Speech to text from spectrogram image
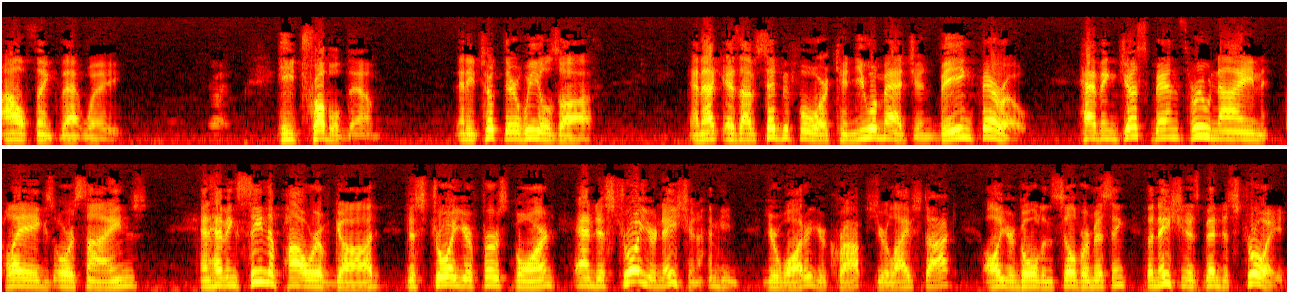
I'll think that way. He troubled them. And he took their wheels off. And as I've said before, can you imagine being Pharaoh having just been through nine plagues or signs, and having seen the power of God destroy your firstborn and destroy your nation, I mean, your water, your crops, your livestock, all your gold and silver missing, the nation has been destroyed.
